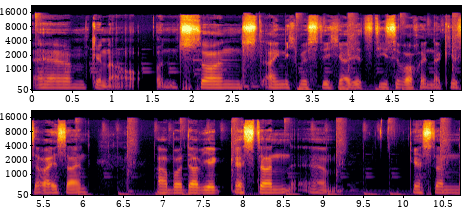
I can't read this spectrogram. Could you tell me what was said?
Ähm, genau. Und sonst, eigentlich müsste ich ja jetzt diese Woche in der Käserei sein. Aber da wir gestern, ähm, gestern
